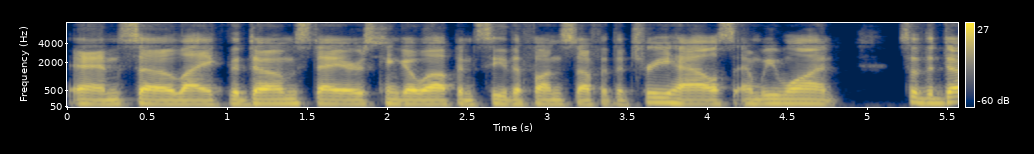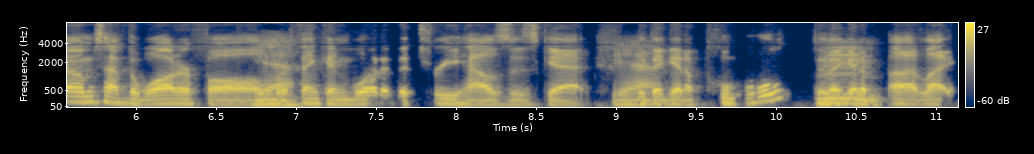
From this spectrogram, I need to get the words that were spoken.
And so like the dome stayers can go up and see the fun stuff at the tree house. And we want so the domes have the waterfall. Yeah. We're thinking, what do the tree houses get? Yeah. Do they get a pool? Do they get a uh, like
